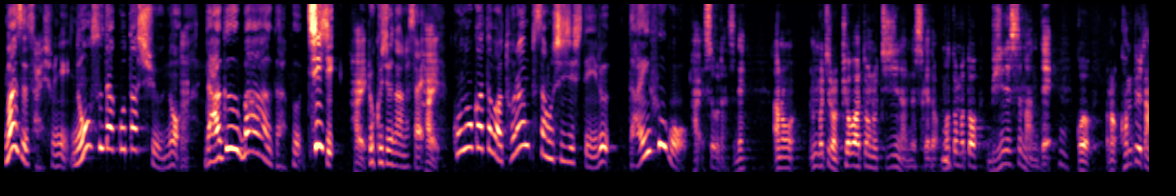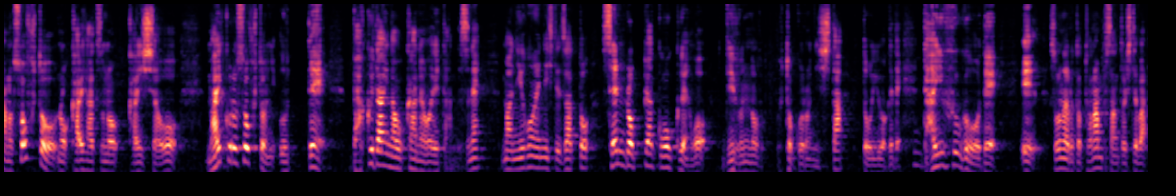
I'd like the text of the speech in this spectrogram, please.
まず最初にノースダコタ州のはいダグバーガム知事、はい67歳、はいこの方はトランプさんを支持している大富豪はい、そうなんですね。あのもちろん共和党の知事なんですけど、もともとビジネスマンで、こうあのコンピューターのソフトの開発の会社をマイクロソフトに売って莫大なお金を得たんですね。まあ日本円にしてざっと1600億円を自分の懐にしたというわけで、大富豪で。えそうなるとトランプさんとしては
